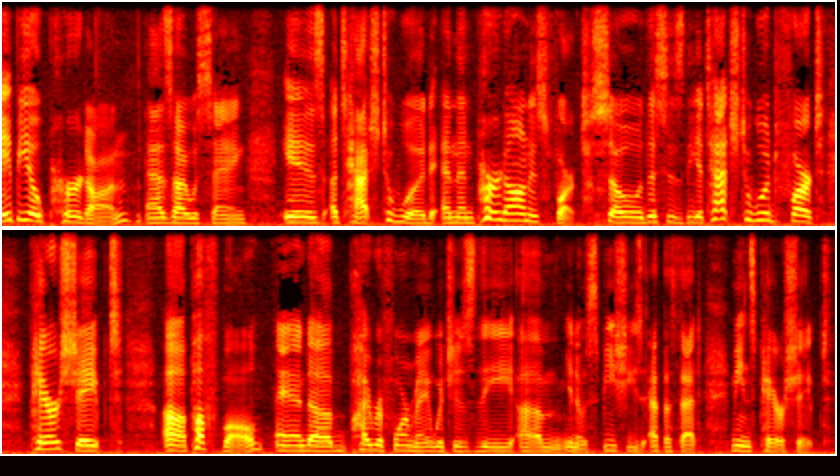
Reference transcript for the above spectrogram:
apioperdon, as I was saying, is attached to wood and then purred perdon is fart. So this is the attached to wood fart pear-shaped uh, puffball and uh, pyriforme, which is the um, you know species epithet, means pear-shaped.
